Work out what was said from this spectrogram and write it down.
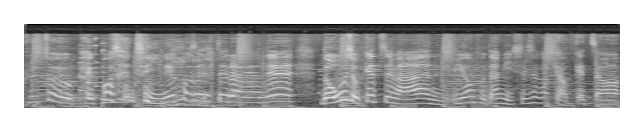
그렇죠. 100% 200%라면은 너무 좋겠지만 위험 부담이 있을 수밖에 없겠죠.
